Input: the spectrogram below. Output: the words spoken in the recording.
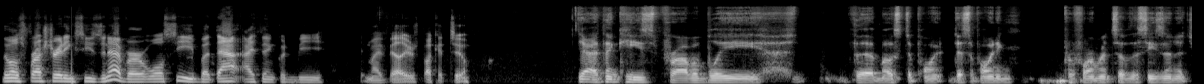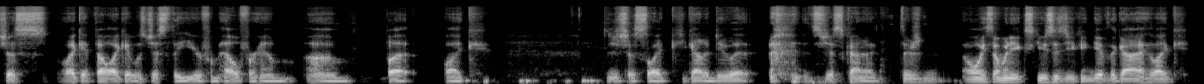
the most frustrating season ever. We'll see, but that I think would be in my failures bucket too. Yeah, I think he's probably the most disappoint- disappointing performance of the season. It's just like it felt like it was just the year from hell for him. Um, but like it's just like you got to do it. it's just kind of there's only so many excuses you can give the guy. Like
